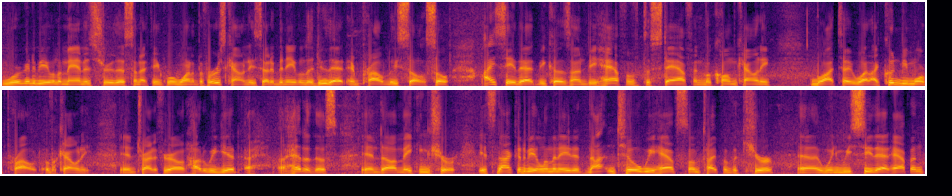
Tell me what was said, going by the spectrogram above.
We're going to be able to manage through this, and I think we're one of the first counties that have been able to do that, and proudly so. So I say that because on behalf of the staff in Macomb County, well, I tell you what, I couldn't be more proud of a county and try to figure out how do we get ahead of this and uh, making sure it's not going to be eliminated, not until we have some type of a cure. Uh, when we see that happen,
